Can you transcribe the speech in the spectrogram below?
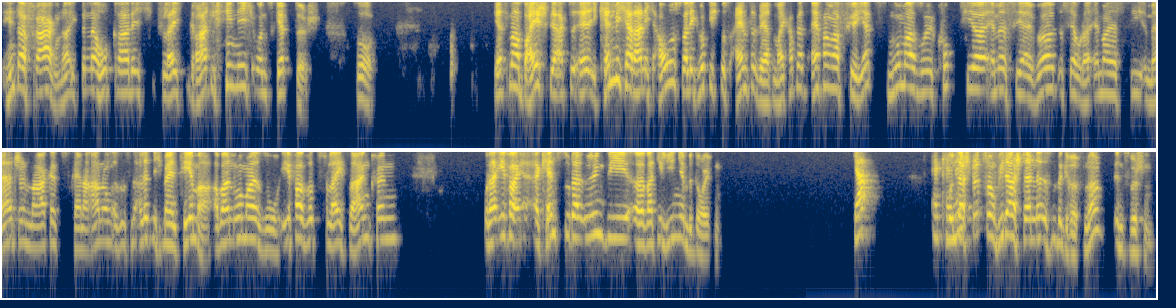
hinterfragen. Ne? Ich bin da hochgradig vielleicht geradlinig und skeptisch. So, Jetzt mal Beispiel aktuell. Ich kenne mich ja da nicht aus, weil ich wirklich bloß Einzelwerte mache. Ich habe jetzt einfach mal für jetzt nur mal so geguckt hier, MSCI World ist ja oder MSC Emerging Markets, keine Ahnung. Also es ist alles nicht mein Thema, aber nur mal so. Eva wird es vielleicht sagen können. Oder Eva, erkennst du da irgendwie, äh, was die Linien bedeuten? Ja, erkenne Unterstützung, Widerstände ist ein Begriff, ne? Inzwischen.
